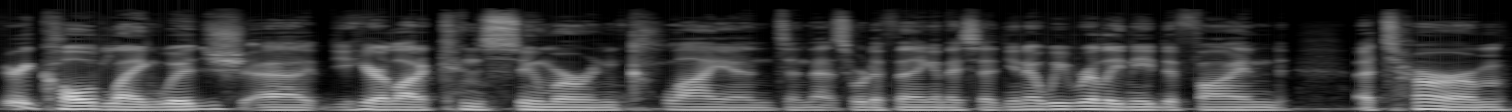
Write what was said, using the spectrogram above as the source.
very cold language. Uh, you hear a lot of consumer and client and that sort of thing. And they said, you know, we really need to find a term,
